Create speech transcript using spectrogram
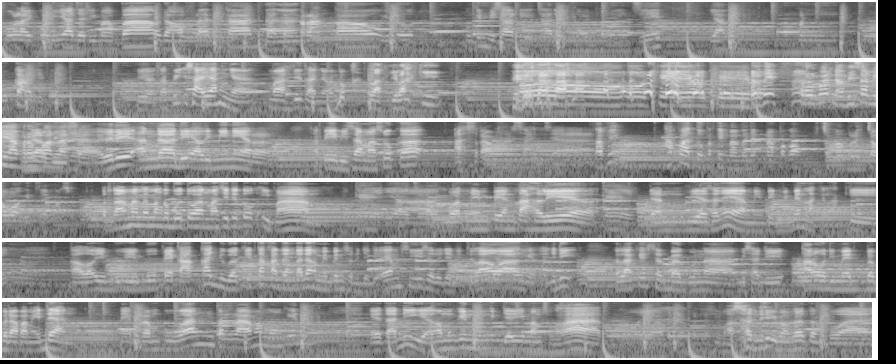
mulai kuliah jadi maba udah offline kan datang Nah. merantau gitu mungkin bisa nih cari info-info masjid yang membuka gitu Iya, tapi sayangnya masjid hanya untuk laki-laki. oh oke oke berarti perempuan nggak bisa nih ya perempuan lah bisa. ya Jadi Anda dieliminir, tapi bisa masuk ke asrama saja. tapi apa tuh pertimbangannya kenapa kok cuma boleh cowok gitu yang masuk Pertama memang kebutuhan masjid itu imam oke iya Nah, buat mimpin Ah, tahlil oke dan biasanya ya mimpin-mimpin laki-laki. Kalau ibu-ibu PKK juga kita kadang-kadang mimpin suruh jadi MC, suruh jadi tilawah Iya, gitu. Jadi lelaki serbaguna bisa ditaruh di med- beberapa medan. Nah perempuan pertama mungkin ya tadi ya nggak mungkin mungkin jadi imam sholat oh iya benar-benar masa di imam sholat perempuan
